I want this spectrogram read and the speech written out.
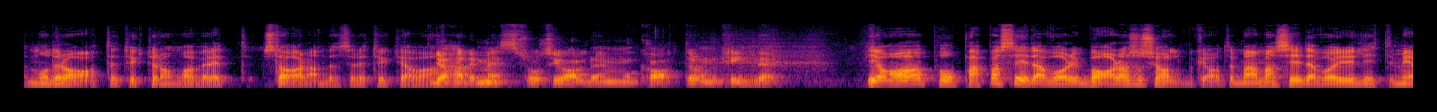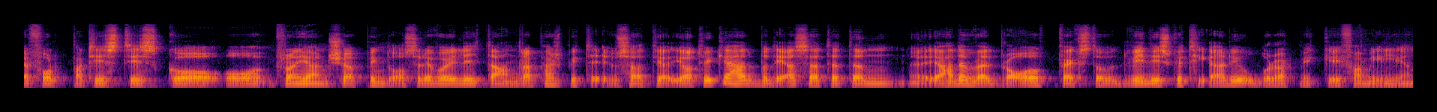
moderat. Det tyckte de var väldigt störande. Så det tyckte jag var... Du hade mest socialdemokrater omkring dig? Ja, på pappas sida var det bara socialdemokrater. Mammas sida var ju lite mer folkpartistisk och, och, från Jönköping då, så det var ju lite andra perspektiv. Så att jag, jag, tycker jag hade på det sättet en, jag hade en väldigt bra uppväxt och vi diskuterade ju oerhört mycket i familjen.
